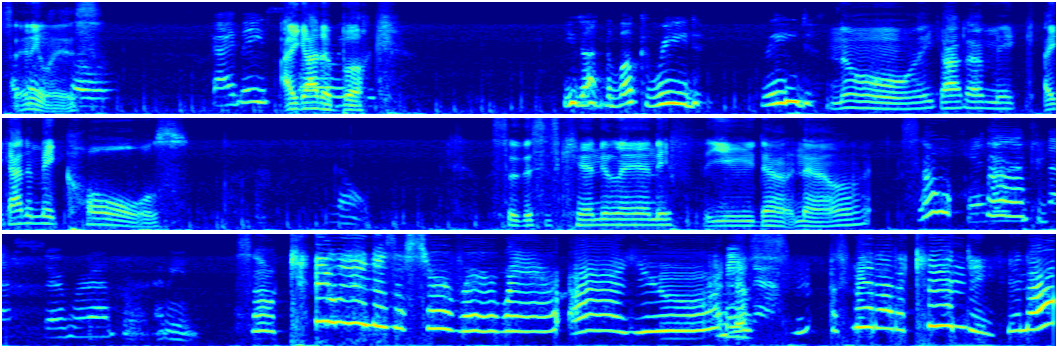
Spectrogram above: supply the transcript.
So, Okay, anyways, so, Skybase. I got a book. You got the book? Read. Read. No, I gotta make I gotta make coals. No. So this is Candyland, if you don't know. So, uh, Candyland's the best server ever. I mean, So Candyland is a server where uh you I mean it's, it's made out of candy, you know?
